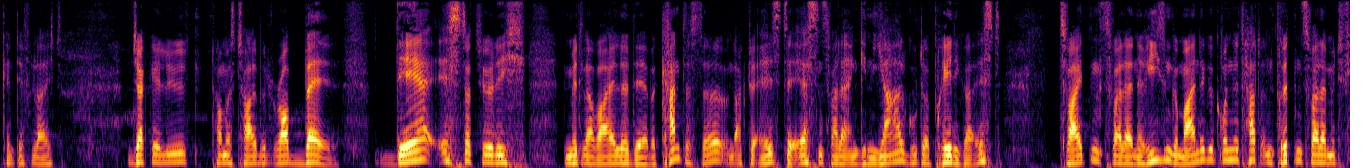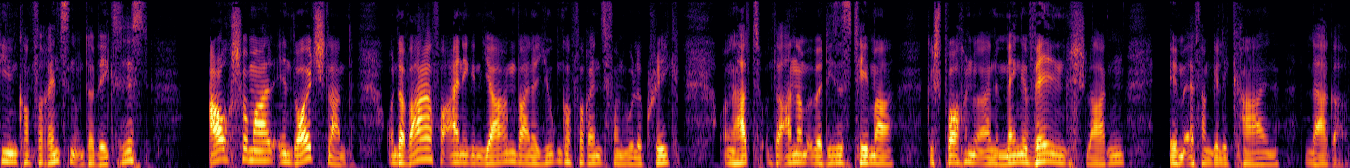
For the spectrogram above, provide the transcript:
kennt ihr vielleicht. Jacques Ellul, Thomas Talbot, Rob Bell. Der ist natürlich mittlerweile der bekannteste und aktuellste. Erstens, weil er ein genial guter Prediger ist. Zweitens, weil er eine Riesengemeinde gegründet hat. Und drittens, weil er mit vielen Konferenzen unterwegs ist. Auch schon mal in Deutschland. Und da war er vor einigen Jahren bei einer Jugendkonferenz von Willow Creek und hat unter anderem über dieses Thema gesprochen und eine Menge Wellen geschlagen im evangelikalen Lager.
